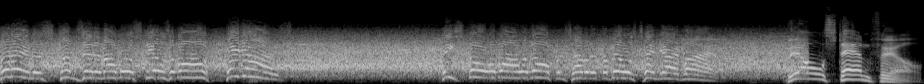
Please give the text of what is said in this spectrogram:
Fernandez comes in and almost steals the ball. He does! He stole the ball. The Dolphins have it at the Bills' 10 yard line. Bill Stanfill.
